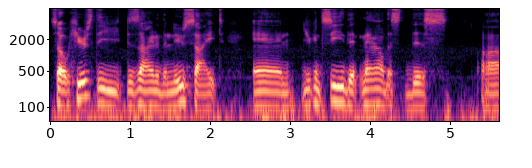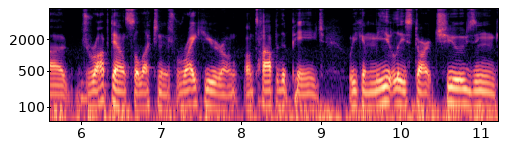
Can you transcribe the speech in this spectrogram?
So here's the design of the new site, and you can see that now this this uh, drop down selection is right here on, on top of the page. We can immediately start choosing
